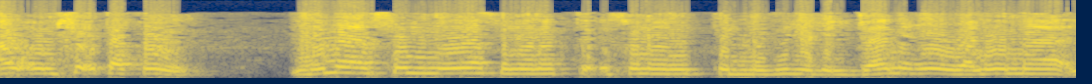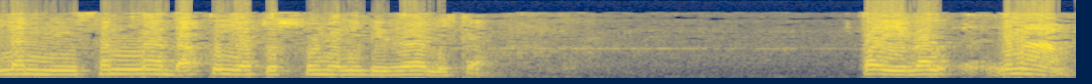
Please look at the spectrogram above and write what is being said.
أو إن شئت قل لما سمي سنن الترمذي بالجامع ولما لم يسمى بقية السنن بذلك؟ طيب نعم.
